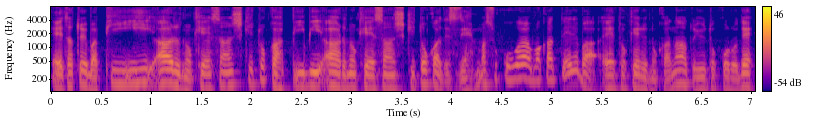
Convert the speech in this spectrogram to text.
えー、例えば PER の計算式とか PBR の計算式とかですね、まあ、そこが分かっていれば、えー、解けるのかなというところで、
